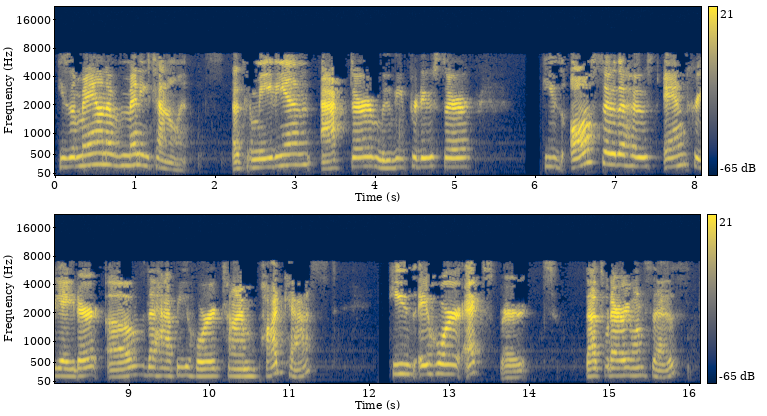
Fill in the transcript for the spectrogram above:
He's a man of many talents, a comedian, actor, movie producer. He's also the host and creator of the Happy Horror Time podcast. He's a horror expert. That's what everyone says.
